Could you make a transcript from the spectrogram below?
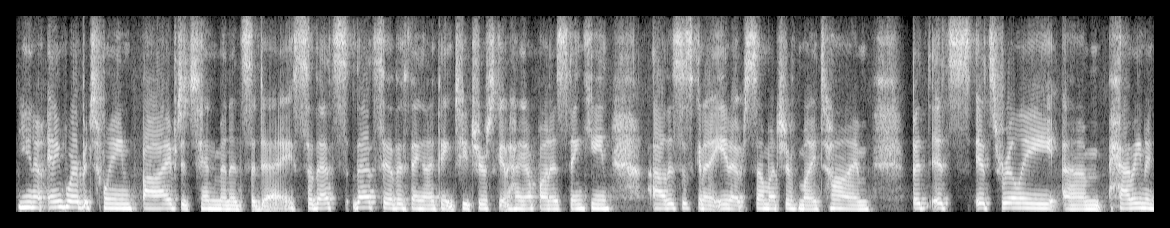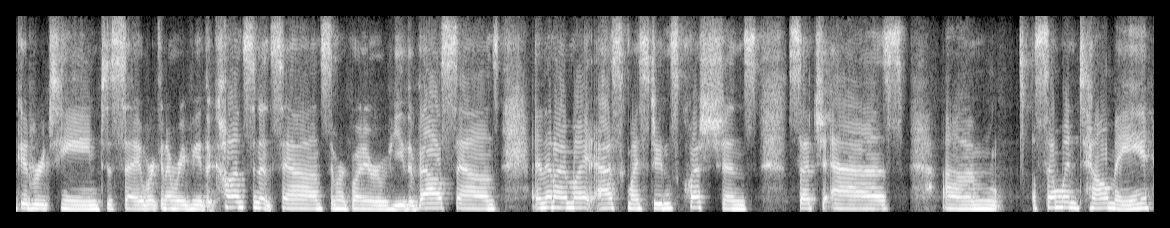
you know, anywhere between five to ten minutes a day. So that's that's the other thing I think teachers get hung up on is thinking, oh, this is going to eat up so much of my time, but it's it's really really um, having a good routine to say we're going to review the consonant sounds and we're going to review the vowel sounds. And then I might ask my students questions such as, um, someone tell me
